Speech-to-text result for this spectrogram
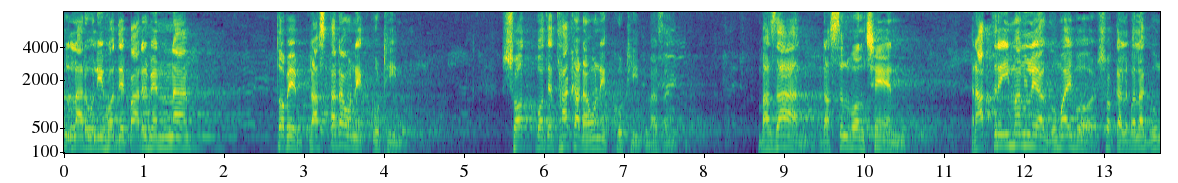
আল্লাহর অলি হতে পারবেন না। তবে রাস্তাটা অনেক কঠিন, সৎ পথে থাকাটা অনেক কঠিন, বাজান। বাজান, রাসুল বলছেন, রাত্রে ইমান লইয়া ঘুমাইব, সকালবেলা ঘুম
